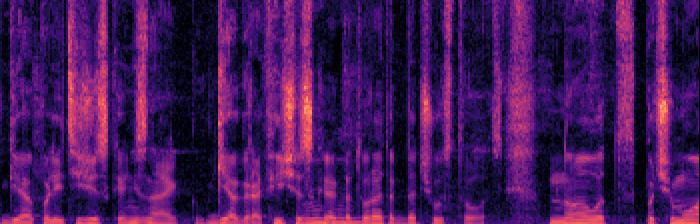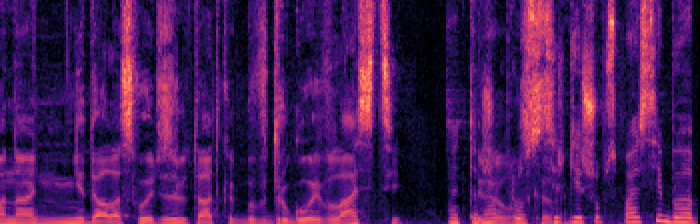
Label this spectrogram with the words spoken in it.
геополитическая, не знаю, географическая, угу. которая тогда чувствовалась. Но вот почему она не дала свой результат как бы в другой власти – это Тяжело вопрос. Сказать. Сергей Шуб, спасибо.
